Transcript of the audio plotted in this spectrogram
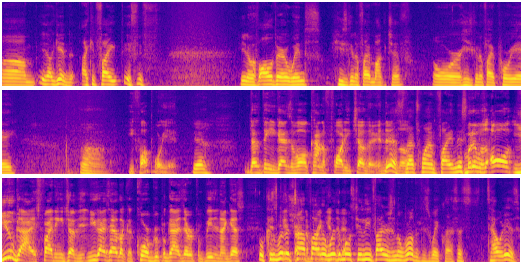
Um, you know, again, I could fight if, if you know if Oliveira wins, he's gonna fight Makhachev or he's gonna fight Poirier. Um, he fought Poirier. Yeah. That's the thing. You guys have all kind of fought each other. In that yes, little, that's why I'm fighting this. But guy. it was all you guys fighting each other. You guys had like a core group of guys that were competing. I guess. Well, because we're the top five. We're the that. most elite fighters in the world at this weight class. That's, that's how it is.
